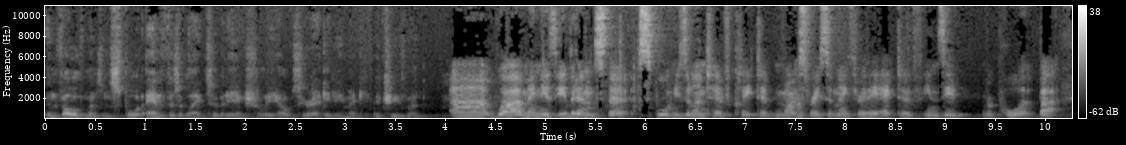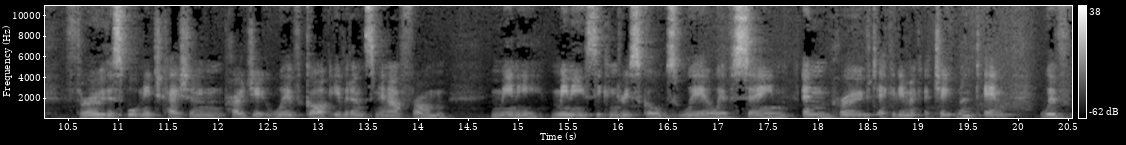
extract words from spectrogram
involvement in sport and physical activity actually helps your academic achievement? Uh, well, I mean, there's evidence that Sport New Zealand have collected most recently through their Active NZ report, but through the Sport and Education project, we've got evidence now from many, many secondary schools where we've seen improved academic achievement, and we've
